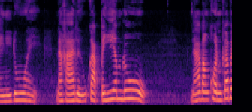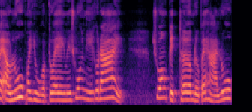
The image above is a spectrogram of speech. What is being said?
ยนี้ด้วยนะคะ หรือกลับไปเยี่ยมลูกนะบางคนก็ไปเอาลูกมาอยู่กับตัวเองในช่วงนี้ก็ได้ ช่วงปิดเทอมหรือไปหาลูก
